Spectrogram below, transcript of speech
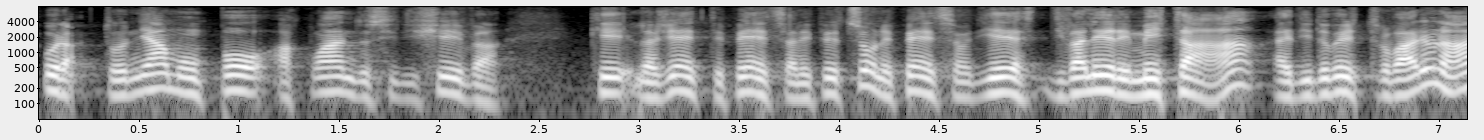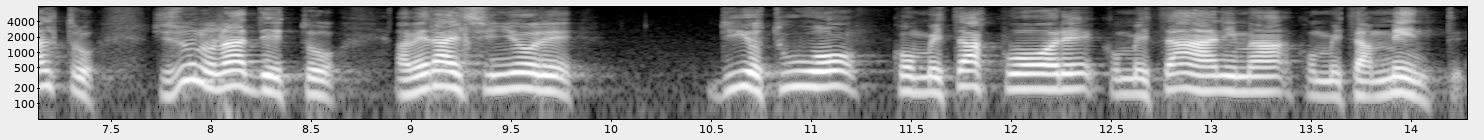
Ora torniamo un po' a quando si diceva che la gente pensa, le persone pensano di, di valere metà e eh, di dover trovare un altro, Gesù non ha detto amerai il Signore Dio tuo con metà cuore, con metà anima, con metà mente.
